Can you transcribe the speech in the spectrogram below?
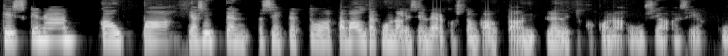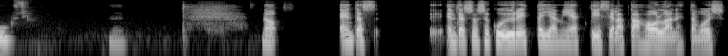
keskenään, kauppaa ja sitten, sitten tuota valtakunnallisen verkoston kautta on löydetty kokonaan uusia asiakkuuksia. Hmm. No entäs, entäs jos joku yrittäjä miettii siellä tahollaan, että voisi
